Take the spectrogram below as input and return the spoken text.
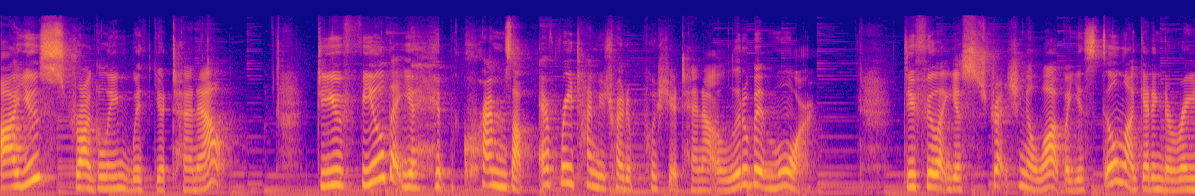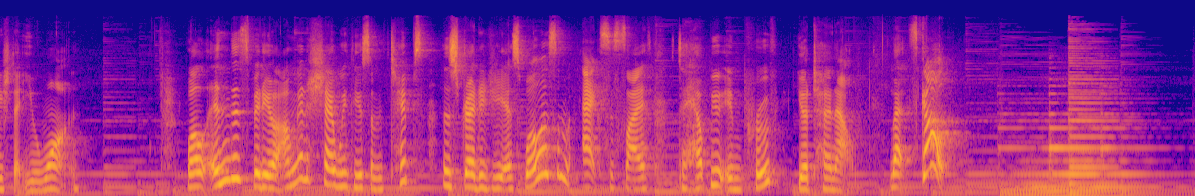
Are you struggling with your turnout? Do you feel that your hip cramps up every time you try to push your turnout a little bit more? Do you feel like you're stretching a lot but you're still not getting the range that you want? Well, in this video, I'm going to share with you some tips and strategy as well as some exercise to help you improve your turnout. Let's go!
